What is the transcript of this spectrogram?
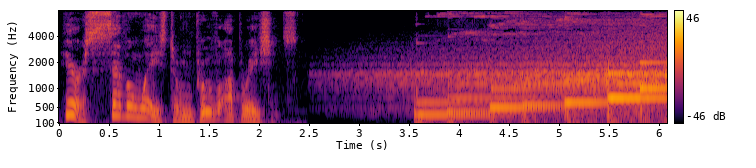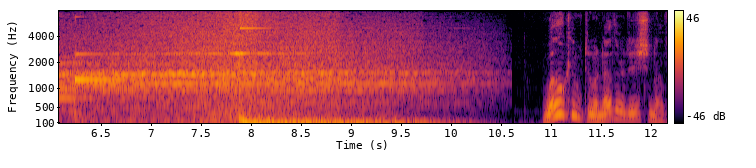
Here are seven ways to improve operations. Welcome to another edition of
